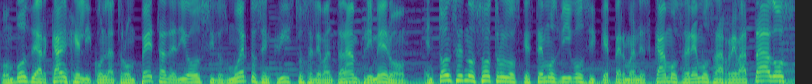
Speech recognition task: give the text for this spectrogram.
con voz de arcángel y con la trompeta de Dios, y los muertos en Cristo se levantarán primero. Entonces nosotros los que estemos vivos y que permanezcamos seremos arrebatados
